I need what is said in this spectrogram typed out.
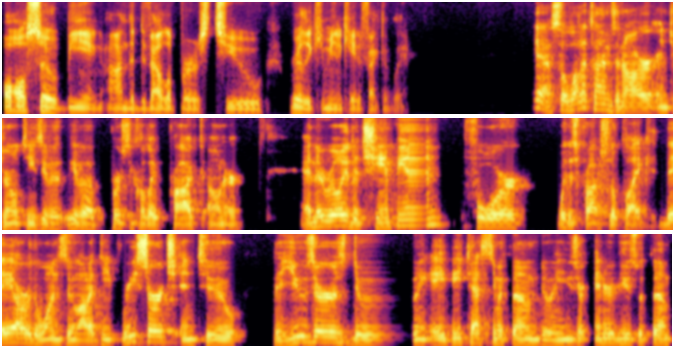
also being on the developers to really communicate effectively. Yeah, so a lot of times in our internal teams, you have a, you have a person called a product owner, and they're really the champion for what this product should look like. They are the ones doing a lot of deep research into the users, doing A/B testing with them, doing user interviews with them,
